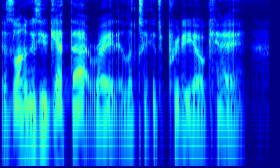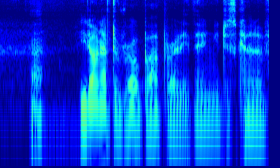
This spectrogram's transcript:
As long as you get that right, it looks like it's pretty okay. Huh. You don't have to rope up or anything. You just kind of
